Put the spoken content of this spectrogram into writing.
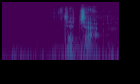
Chao, chao.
